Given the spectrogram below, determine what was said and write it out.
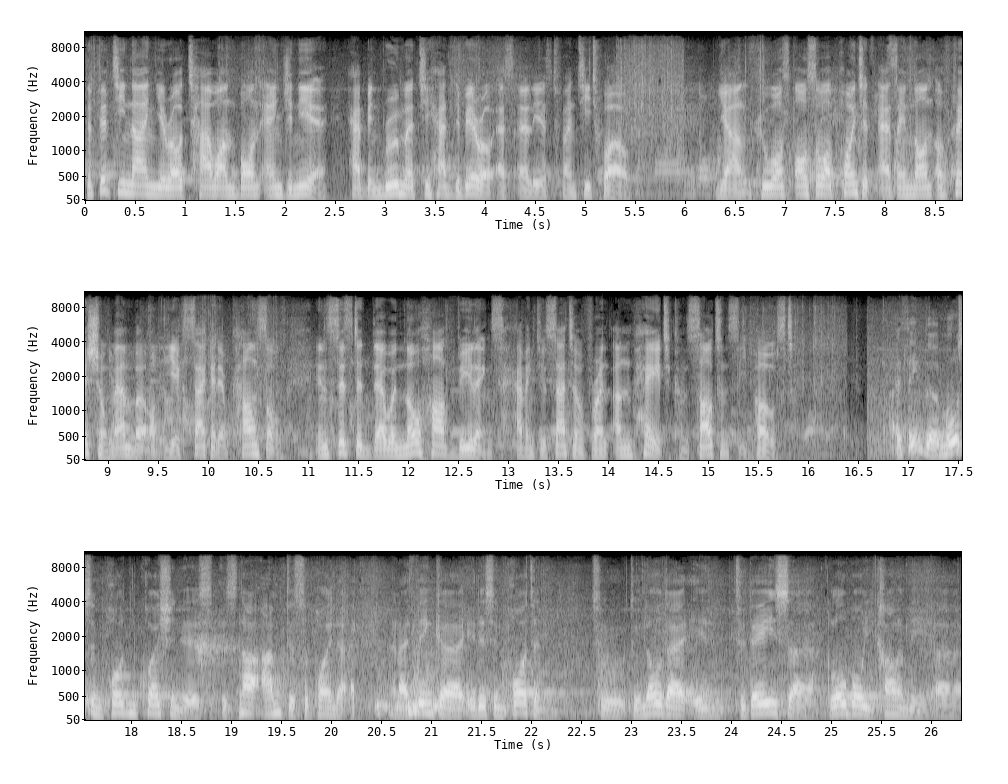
The 59-year-old Taiwan-born engineer had been rumored to head the bureau as early as 2012. Yang, who was also appointed as a non-official member of the Executive Council, insisted there were no hard feelings having to settle for an unpaid consultancy post. I think the most important question is, it's not I'm disappointed. And I think uh, it is important to, to know that in today's uh, global economy, uh,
